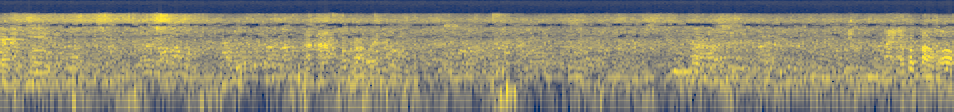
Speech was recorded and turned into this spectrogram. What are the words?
กันนาทีนะฮะกระเป๋าไว้หน่อยไม่เอากระเป๋าออก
